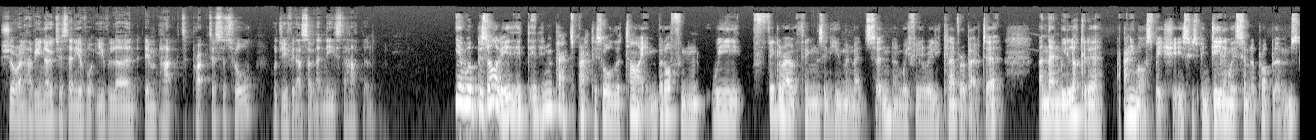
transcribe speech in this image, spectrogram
Sure. And have you noticed any of what you've learned impact practice at all, or do you think that's something that needs to happen? Yeah, well, bizarrely, it, it impacts practice all the time, but often we figure out things in human medicine and we feel really clever about it. And then we look at a animal species who's been dealing with similar problems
